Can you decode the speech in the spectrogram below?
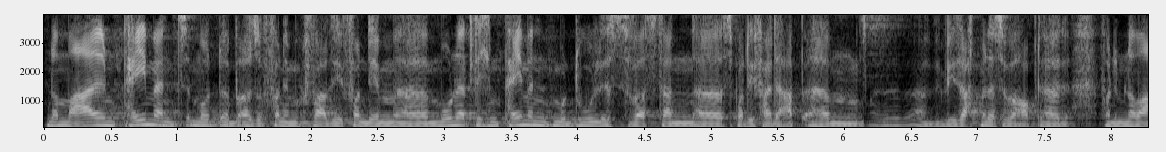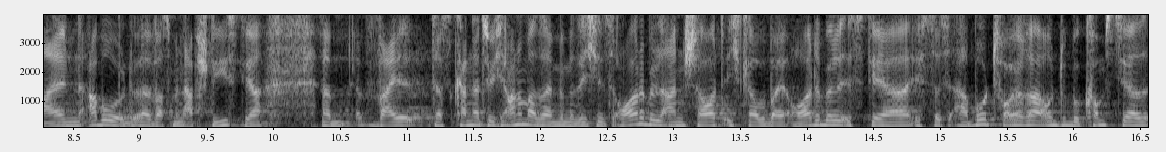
normalen Payment, also von dem quasi von dem äh, monatlichen Payment-Modul ist, was dann äh, Spotify da ab, ähm, wie sagt man das überhaupt, äh, von dem normalen Abo, äh, was man abschließt liest, ja. Ähm, weil das kann natürlich auch nochmal sein, wenn man sich jetzt Audible anschaut. Ich glaube, bei Audible ist der, ist das Abo teurer und du bekommst ja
